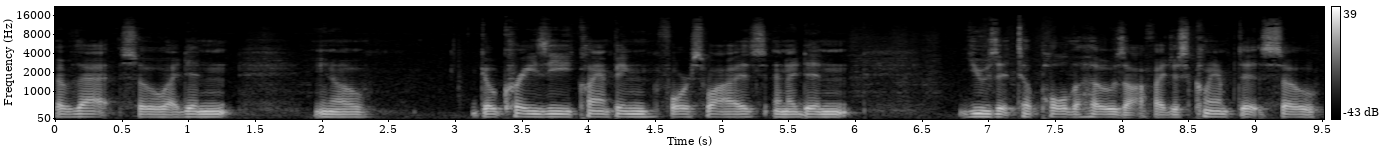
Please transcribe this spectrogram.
of that, so I didn't, you know, go crazy clamping force wise, and I didn't use it to pull the hose off. I just clamped it so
